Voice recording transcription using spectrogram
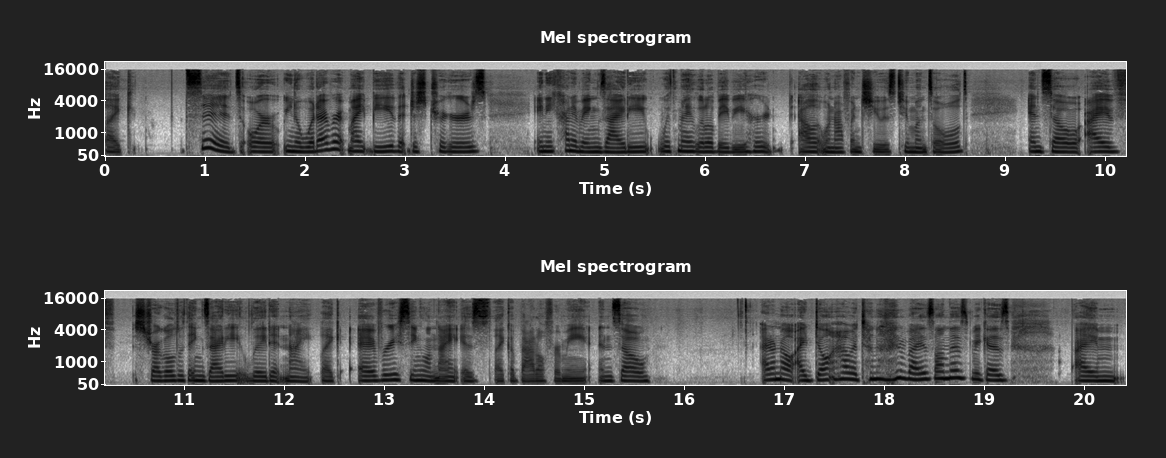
like SIDS or you know whatever it might be that just triggers any kind of anxiety. With my little baby, her Owlet went off when she was two months old, and so I've struggled with anxiety late at night. Like every single night is like a battle for me, and so I don't know. I don't have a ton of advice on this because I'm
